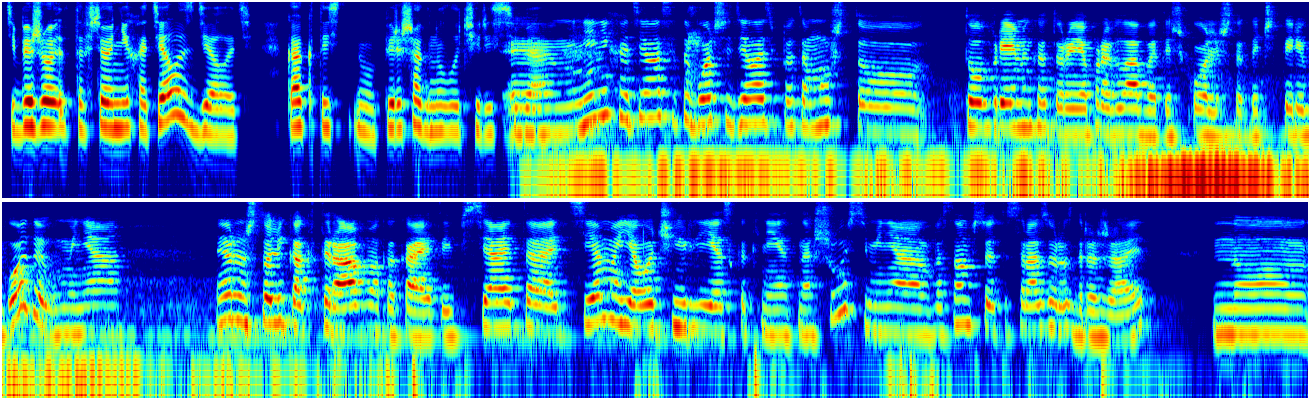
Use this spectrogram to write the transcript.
тебе же это все не хотелось делать? Как ты ну, перешагнула через себя? Э, мне не хотелось это больше делать, потому что то время, которое я провела в этой школе, что это 4 года, у меня, наверное, что ли, как травма какая-то. И вся эта тема, я очень резко к ней отношусь, меня в основном все это сразу раздражает. Но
